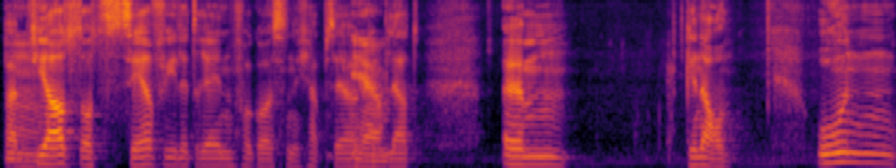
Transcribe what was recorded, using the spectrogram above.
beim mhm. Tierarzt auch sehr viele Tränen vergossen. Ich habe sehr ja. geblärt. Ähm, genau. Und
